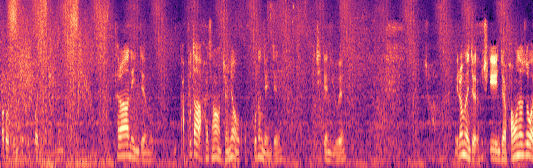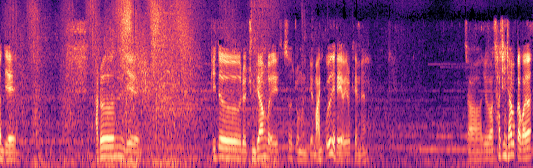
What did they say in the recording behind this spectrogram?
하도 이제 너프가 되기 때문에 테란이 이제 뭐 나쁘다 할 상황은 전혀 없거든요 이제. 배치된 이후에. 자 이러면 이제 솔직히 이제 황원 선수가 이제 다른 이제 비드를 준비한 거에 있어서 좀 이제 많이 꼬이게 돼요 이렇게 되면. 자 이거 사진 잡을까 과연?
